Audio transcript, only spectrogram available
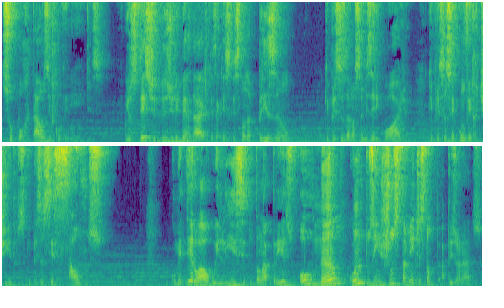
Suportar os inconvenientes. E os destituídos de liberdade, quer dizer, aqueles que estão na prisão, que precisam da nossa misericórdia, que precisam ser convertidos, que precisam ser salvos. Cometeram algo ilícito, estão lá presos, ou não, quantos injustamente estão aprisionados?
